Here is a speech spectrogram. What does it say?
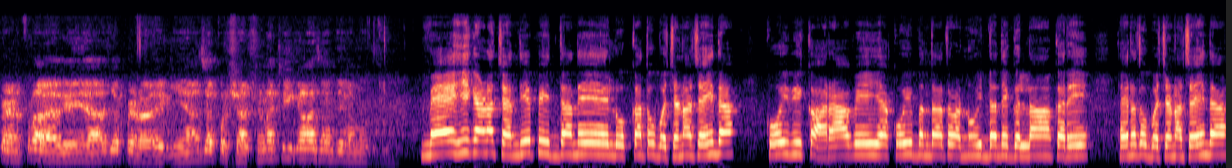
ਭੈਣ ਭਰਾ ਹੈਗੇ ਆ ਜਾਂ ਭੈਣਾਂ ਹੈਗੀਆਂ ਜਾਂ ਪ੍ਰਸ਼ਾਸਨ ਆ ਕੀ ਕਹਿਣਾ ਚਾਹੁੰਦੇ ਹਨ ਤੁਸੀਂ ਮੈਂ ਇਹੀ ਕਹਿਣਾ ਚਾਹੁੰਦੀ ਹਾਂ ਵੀ ਇਦਾਂ ਦੇ ਲੋਕਾਂ ਤੋਂ ਬਚਣਾ ਚਾਹੀਦਾ। ਕੋਈ ਵੀ ਘਰ ਆਵੇ ਜਾਂ ਕੋਈ ਬੰਦਾ ਤੁਹਾਨੂੰ ਇਦਾਂ ਦੇ ਗੱਲਾਂ ਕਰੇ ਤਾਂ ਇਹਨਾਂ ਤੋਂ ਬਚਣਾ ਚਾਹੀਦਾ।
